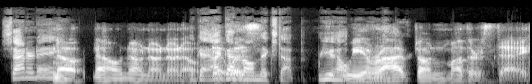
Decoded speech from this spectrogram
Saturday. no no no no no no Okay, I got it all mixed up. You helped. we arrived on mother's day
